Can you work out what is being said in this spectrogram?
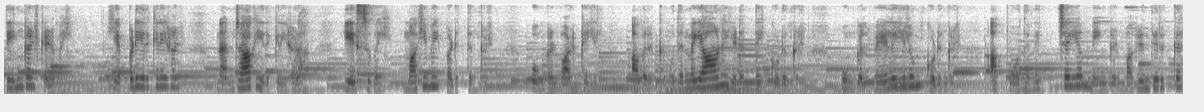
திங்கள்கிழமை எப்படி இருக்கிறீர்கள்? நன்றாக இருக்கிறீர்களா? இயேசுவை மகிமைப்படுத்துங்கள். உங்கள் வாழ்க்கையில் அவருக்கு முதன்மையான இடத்தை கொடுங்கள். உங்கள் வேலையிலும் கொடுங்கள். அப்போது நிச்சயம் நீங்கள் மகிழ்ந்திருக்க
